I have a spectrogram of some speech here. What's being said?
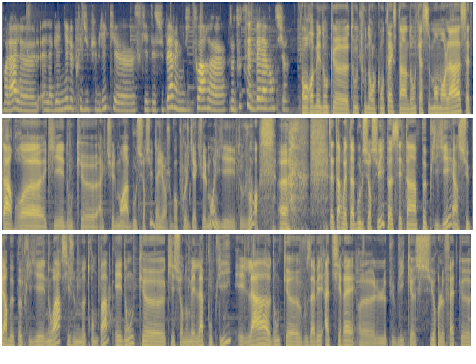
voilà, elle, a gagné le prix du public, euh, ce qui était super, une victoire euh, de toute cette belle aventure. On remet donc tout, tout dans le contexte. hein. Donc à ce moment-là, cet arbre qui est donc actuellement à Boule-sur-Suip, d'ailleurs, je ne sais pas pourquoi je dis actuellement, il y est toujours. Cet arbre est à Boule-sur-Suip. C'est un peuplier, un superbe peuplier noir, si je ne me trompe pas, et donc qui est surnommé la pouplie. Et là, donc, vous avez attiré le public sur le fait que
